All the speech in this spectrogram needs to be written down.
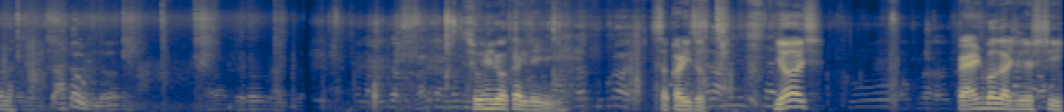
चला सुनील काका इले सकाळीच यश पॅन्ट बघा यशची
